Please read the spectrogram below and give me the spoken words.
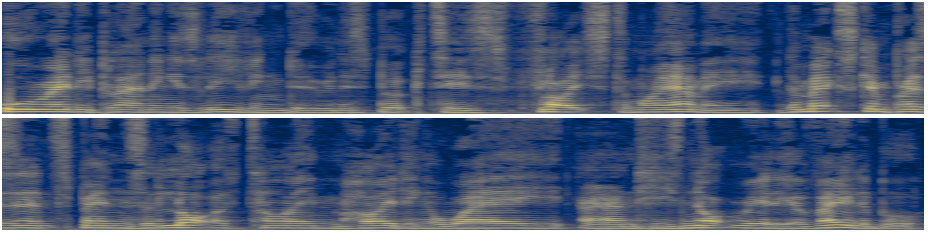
already planning his leaving do and has booked his flights to Miami. The Mexican president spends a lot of time hiding away and he's not really available.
